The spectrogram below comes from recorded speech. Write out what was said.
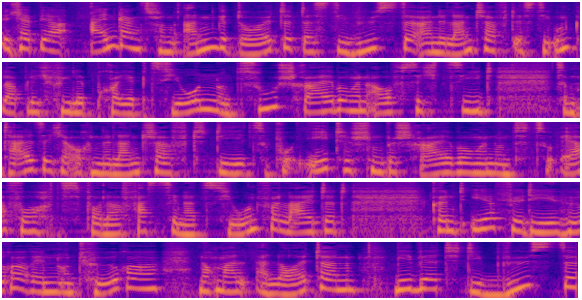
Ich habe ja eingangs schon angedeutet, dass die Wüste eine Landschaft ist, die unglaublich viele Projektionen und Zuschreibungen auf sich zieht. Zum Teil sicher auch eine Landschaft, die zu poetischen Beschreibungen und zu ehrfurchtsvoller Faszination verleitet. Könnt ihr für die Hörerinnen und Hörer nochmal erläutern, wie wird die Wüste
